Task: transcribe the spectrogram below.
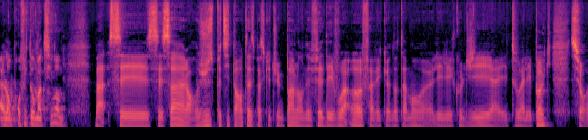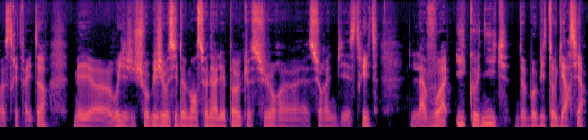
elle en profite au maximum. Bah, c'est ça. Alors, juste petite parenthèse, parce que tu me parles en effet des voix off avec euh, notamment euh, Lily et tout à l'époque sur euh, Street Fighter. Mais oui, je suis obligé aussi de mentionner à l'époque sur, sur NBA Street la voix iconique de Bobito Garcia.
